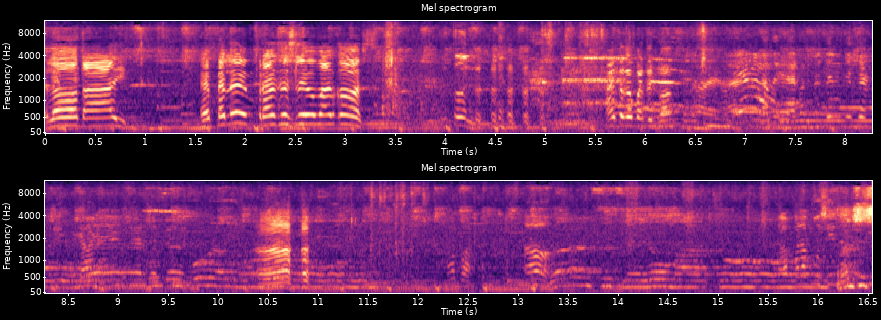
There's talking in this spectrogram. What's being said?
Hello, Tay. FLM, Francis Leo Marcos. Utol. Ay, ito kapatid mo? Ah. Francis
